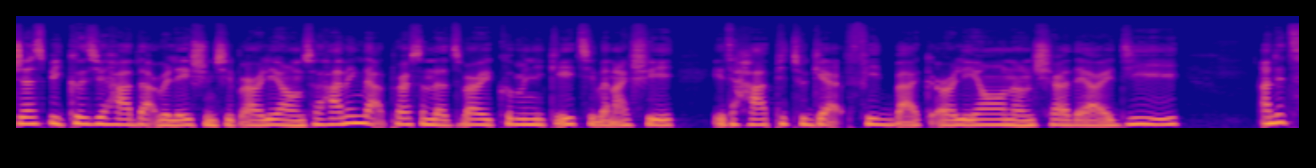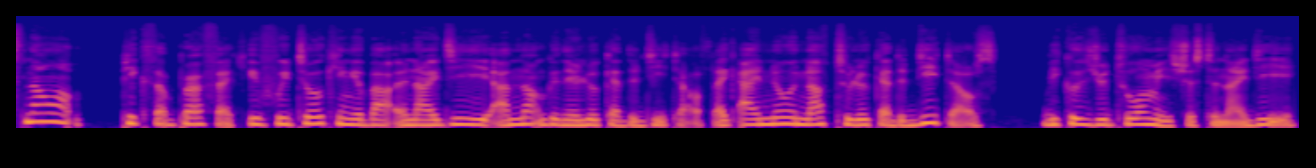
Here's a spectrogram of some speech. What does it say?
just because you have that relationship early on. So having that person that's very communicative and actually is happy to get feedback early on and share their idea. And it's not pixel perfect. If we're talking about an idea, I'm not going to look at the details. Like I know not to look at the details because you told me it's just an idea.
